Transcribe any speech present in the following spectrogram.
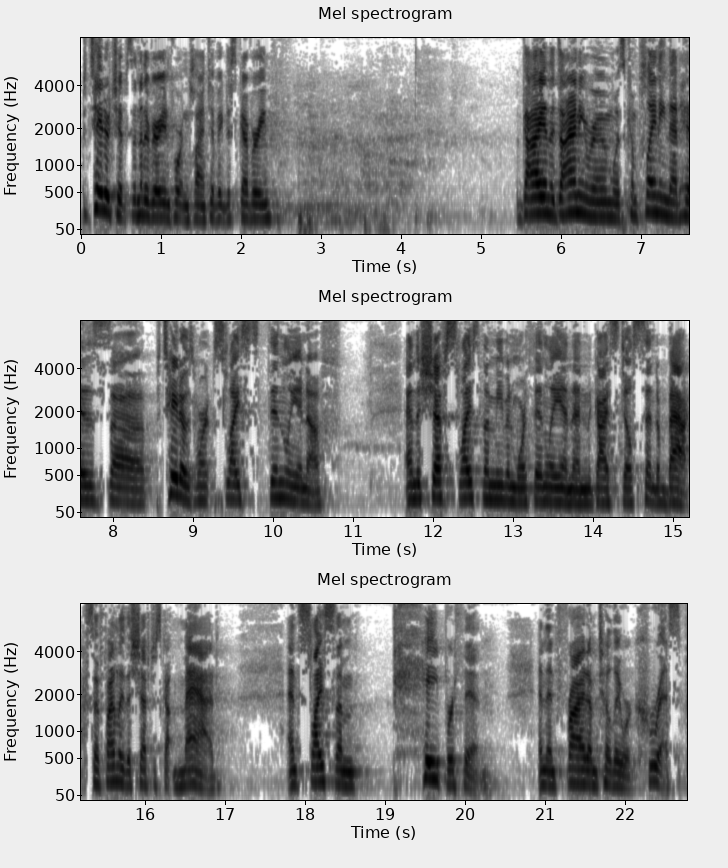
potato chips, another very important scientific discovery. A guy in the dining room was complaining that his uh, potatoes weren't sliced thinly enough. And the chef sliced them even more thinly, and then the guy still sent them back. So finally, the chef just got mad and sliced them paper thin and then fried them till they were crisp.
